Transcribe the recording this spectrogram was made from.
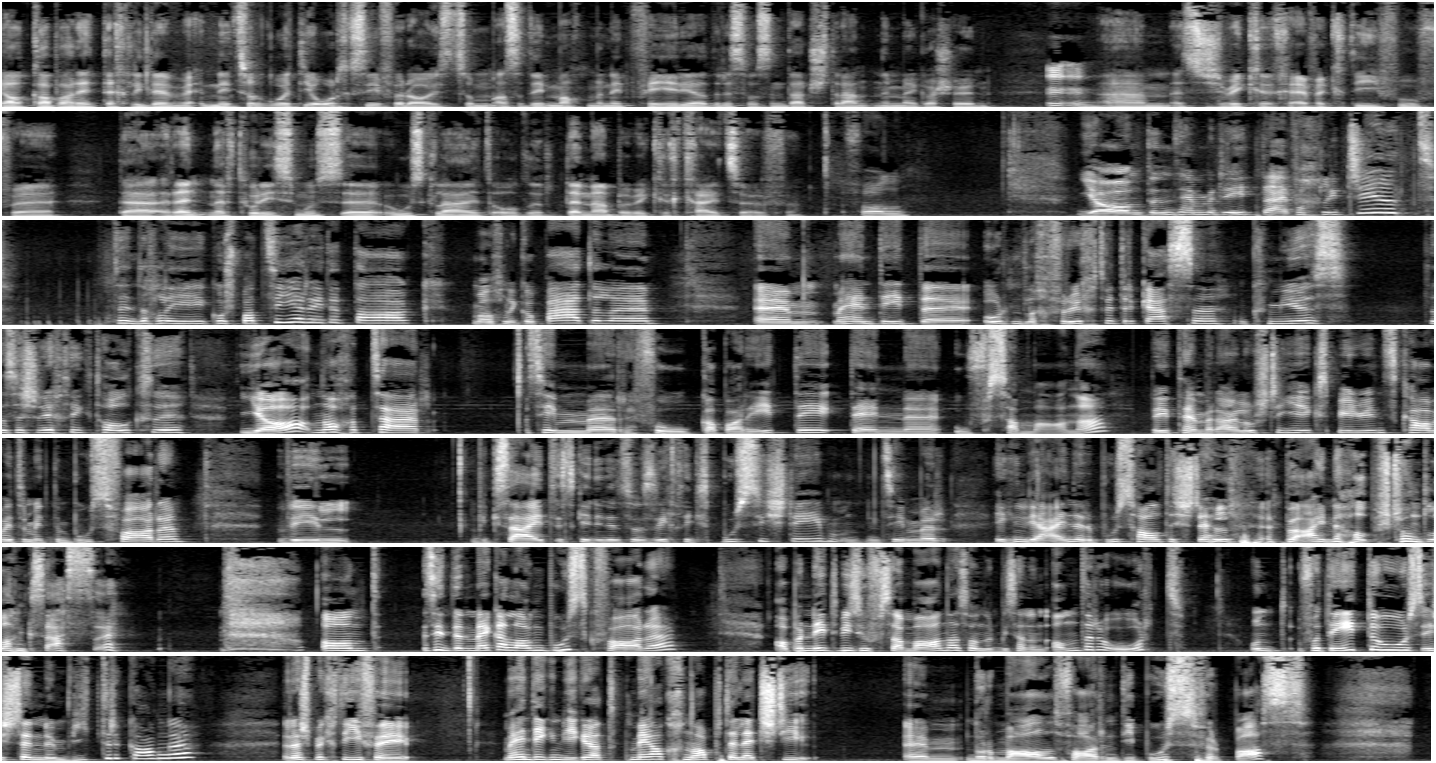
ja, Kabarett ein bisschen nicht so gute Ort für uns. Zum, also dort macht man nicht Ferien oder so, sind auch die Strände nicht mega schön. Ähm, es ist wirklich effektiv auf äh, den Rentnertourismus äh, ausgelegt oder dann eben wirklich Kitesurfen. Voll. Ja, und dann haben wir dort einfach ein bisschen gechillt. Sind ein bisschen spazieren in den Tag, mal ein bisschen baden. Ähm, wir haben dort äh, ordentlich Früchte wieder gegessen und Gemüse. Das war richtig toll. Gewesen. Ja, nachher sind wir von Gabarete dann äh, auf Samana. Dort haben wir auch eine lustige Experience gehabt, wieder mit dem Bus fahren. Weil, wie gesagt, es gibt nicht so ein richtiges Bussystem. Und dann sind wir irgendwie an einer Bushaltestelle etwa eineinhalb Stunden lang gesessen. Und sind dann mega lang Bus gefahren. Aber nicht bis auf Samana, sondern bis an einen anderen Ort. Und von dort aus ist es dann nicht weitergegangen. Respektive, wir haben irgendwie gerade mega knapp den letzten ähm, normal fahrenden Bus verpasst.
